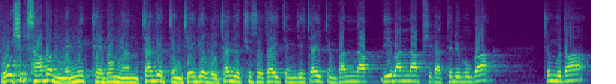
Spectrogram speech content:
54번 맨 밑에 보면 자격증 재교부, 자격 취소, 자격정지, 자격증 반납, 위반납 시가 트리부가 전부 다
